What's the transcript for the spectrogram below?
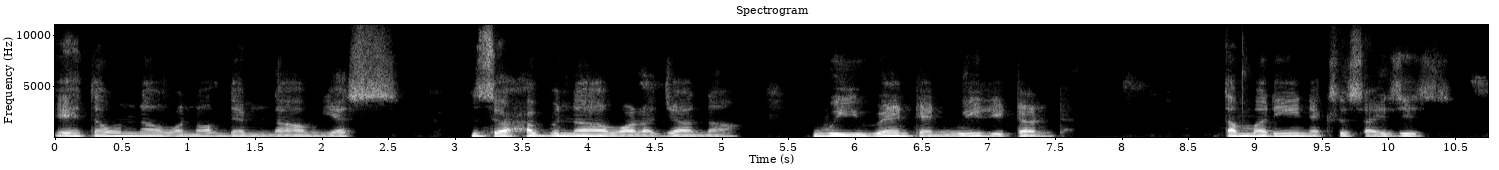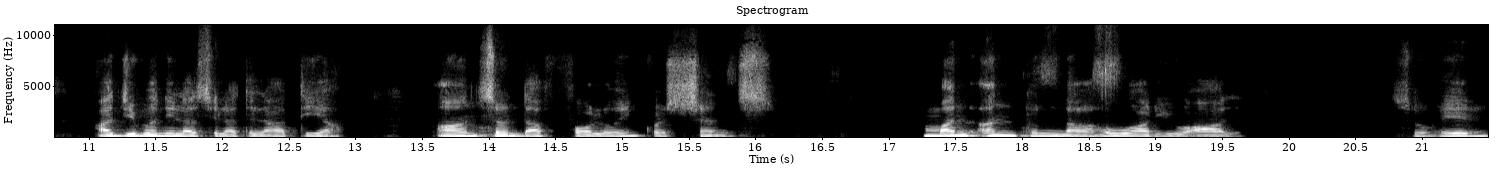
Ihtahunna, one of them, Naam, yes. Zahabna warajana. We went and we returned. Tamarine exercises. Ajibanila silatilatia. answer the following questions. Man antunna, who are you all? So here,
